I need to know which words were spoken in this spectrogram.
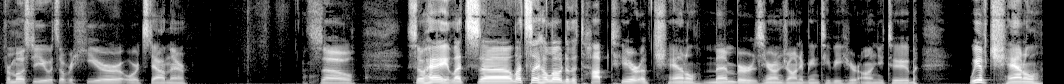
For most of you, it's over here or it's down there. So, so hey, let's uh, let's say hello to the top tier of channel members here on Johnny Bean TV here on YouTube. We have channel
